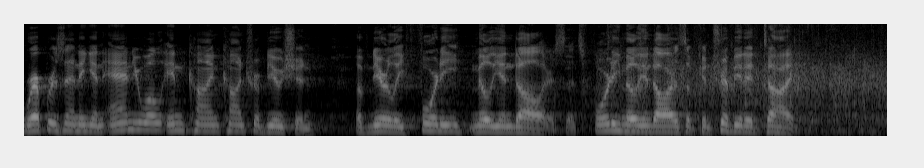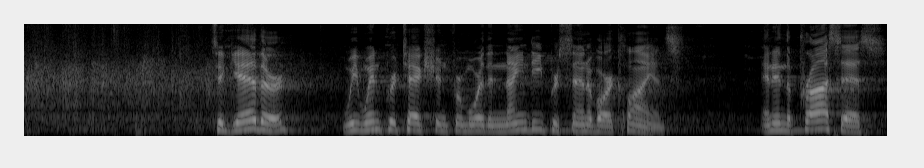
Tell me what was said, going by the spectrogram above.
representing an annual in kind contribution of nearly $40 million. That's $40 million of contributed time. Together, we win protection for more than 90% of our clients. And in the process,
